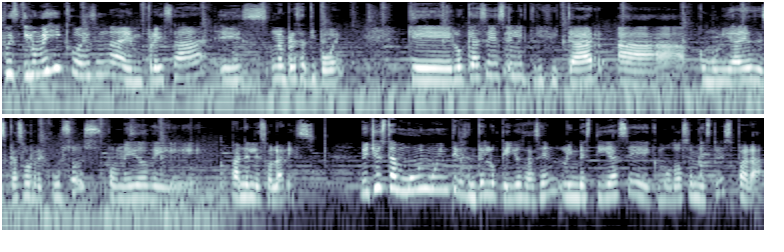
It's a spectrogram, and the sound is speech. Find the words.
Pues Iluméxico es una empresa, es una empresa tipo B, que lo que hace es electrificar a comunidades de escasos recursos por medio de paneles solares. De hecho está muy muy interesante lo que ellos hacen, lo investigué hace como dos semestres para,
